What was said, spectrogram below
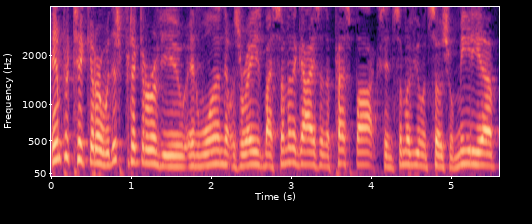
in particular, with this particular review, and one that was raised by some of the guys in the press box and some of you on social media,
